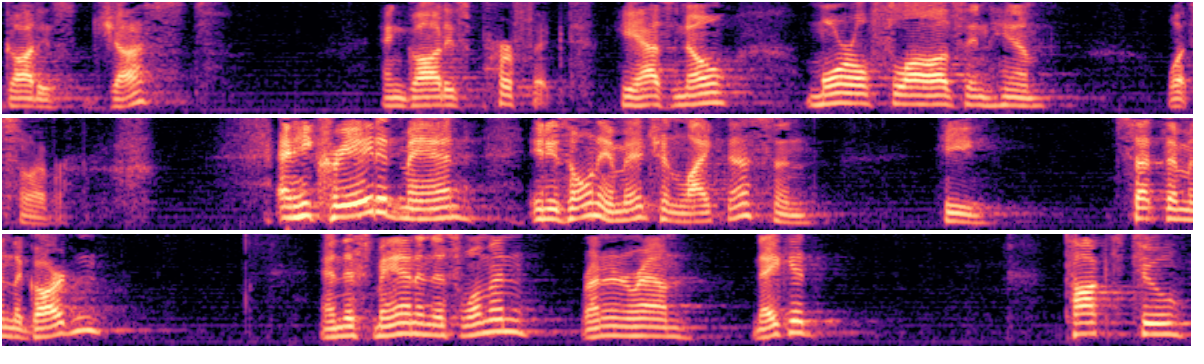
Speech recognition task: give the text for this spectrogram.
God is just, and God is perfect. He has no moral flaws in him whatsoever. And he created man in his own image and likeness and he set them in the garden, and this man and this woman running around naked talked to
